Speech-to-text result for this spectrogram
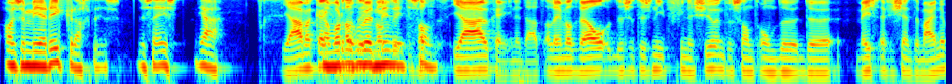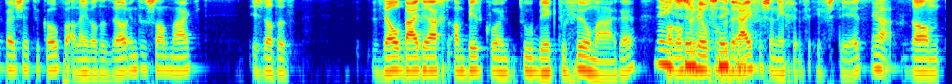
als er meer rekenkracht is. Dus dan is ja, Ja, maar kijk, Dan wordt het ook weer minder wat- interessant. ja, oké, inderdaad. Alleen wat wel, dus het is niet financieel interessant om de, de meest efficiënte miner per se te kopen. Alleen wat het wel interessant maakt, is dat het wel bijdraagt aan Bitcoin too big to veel maken. Nee, Want als er heel veel zeker. bedrijven zijn in geïnvesteerd, Ja, dan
